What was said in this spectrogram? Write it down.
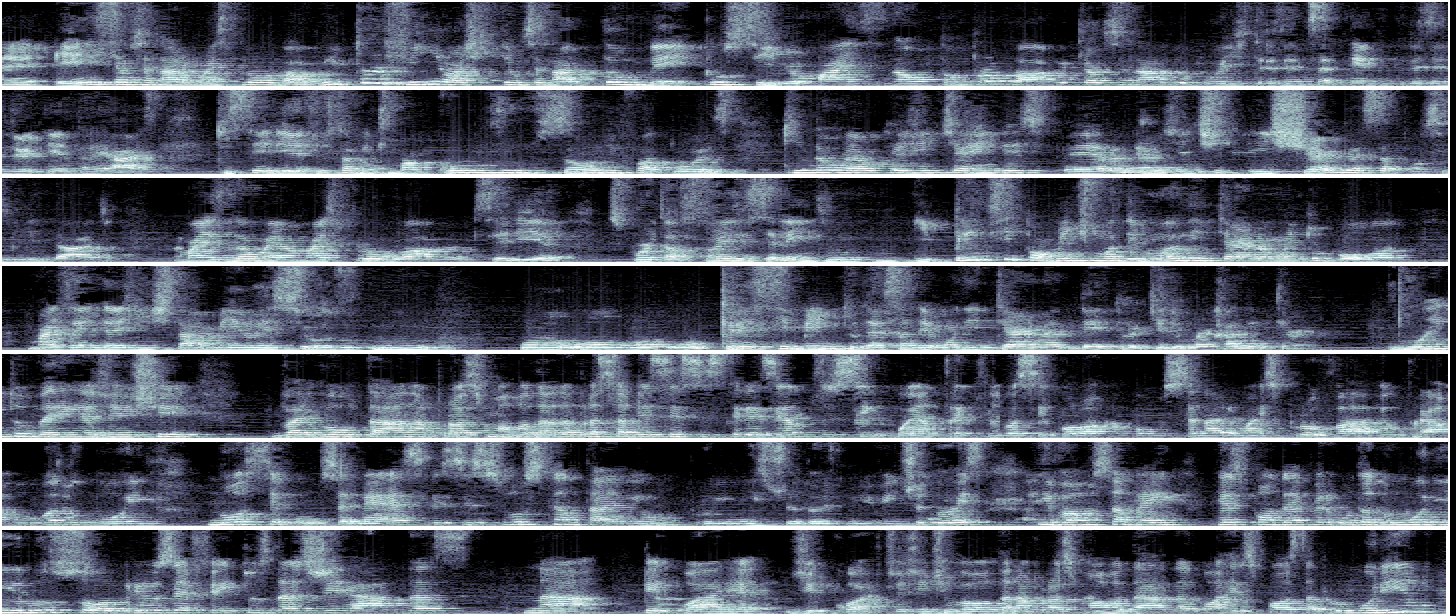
É, esse é o cenário mais provável. E por fim, eu acho que tem um cenário também possível, mas não tão provável, que é o cenário do boi de 370, 380 reais, que seria justamente uma conjunção de fatores que não é o que a gente ainda espera. Né? A gente enxerga essa possibilidade, mas não é a mais provável, que seria exportações excelentes e principalmente uma demanda interna muito boa, mas ainda a gente está meio receoso com o, o, o crescimento dessa demanda interna dentro aqui do mercado interno. Muito bem, a gente vai voltar na próxima rodada para saber se esses 350 que você coloca como cenário mais provável para a arroba do boi no segundo semestre se sustentariam para o início de 2022 e vamos também responder a pergunta do Murilo sobre os efeitos das geadas na pecuária de corte. A gente volta na próxima rodada com a resposta para o Murilo.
